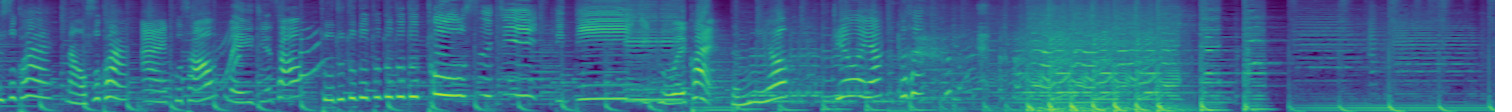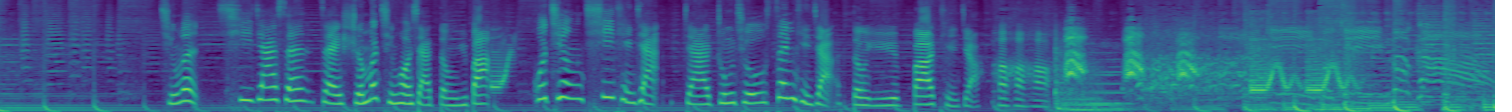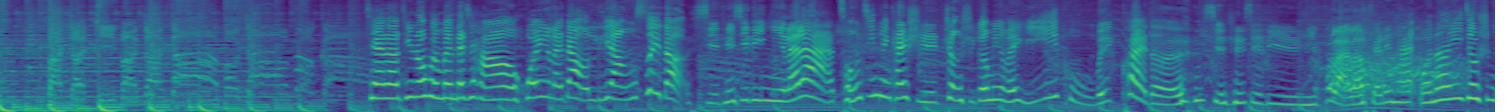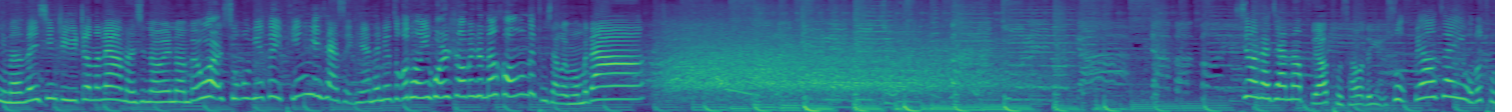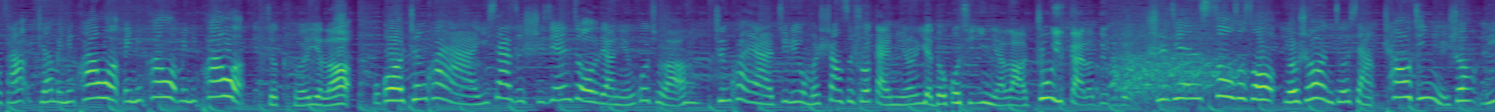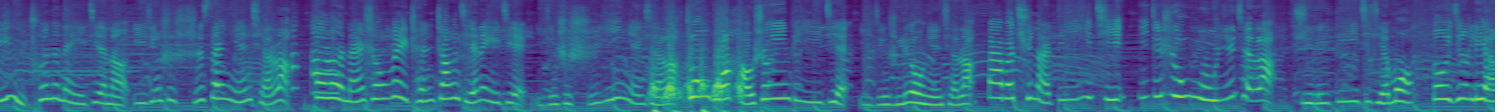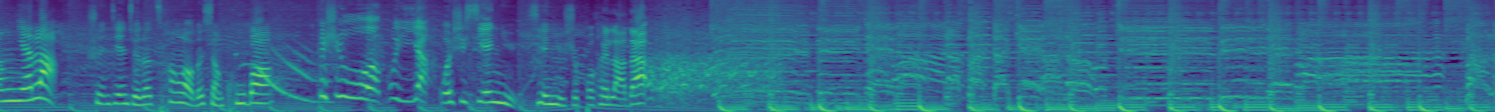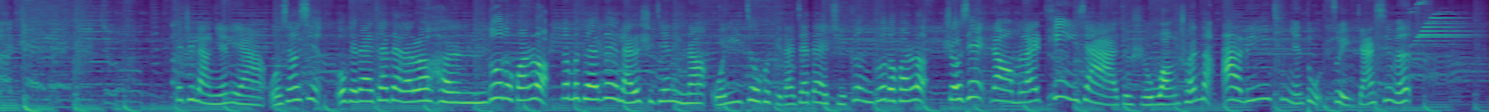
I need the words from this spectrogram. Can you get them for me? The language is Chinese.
语速快，脑速快，爱吐槽没节操，吐吐吐吐吐吐吐吐吐司机，滴滴一吐为快，等你哦，追我呀！请问七加三在什么情况下等于八？国庆七天假加中秋三天假等于八天假，哈哈哈。亲亲爱的听众朋友们，大家好，欢迎来到两岁的谢天谢地你来啦！从今天开始正式更名为以土为快的谢天谢地你不来了小电台，我呢依旧是你们温馨治愈正能量暖心暖胃暖被窝，胸不平可以平天下，随天太平祖国统一，或者是我们热能红的土小鬼么么哒。望大家呢不要吐槽我的语速，不要在意我的吐槽，只要每天夸我，每天夸我，每天夸我就可以了。不过真快啊，一下子时间就两年过去了，真快呀！距离我们上次说改名也都过去一年了，终于改了，对不对？时间嗖嗖嗖，有时候你就想，超级女生李宇春的那一届呢，已经是十三年前了；快乐男生魏晨、张杰那一届，已经是十一年前了；中国好声音第一届已经是六年前了；爸爸去哪儿第一期已经是五年前。了，距离第一期节目都已经两年了，瞬间觉得苍老的想哭吧。可是我不一样，我是仙女，仙女是不会老的。这两年里啊，我相信我给大家带来了很多的欢乐。那么在未来的时间里呢，我依旧会给大家带去更多的欢乐。首先，让我们来听一下，就是网传的二零一七年度最佳新闻：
